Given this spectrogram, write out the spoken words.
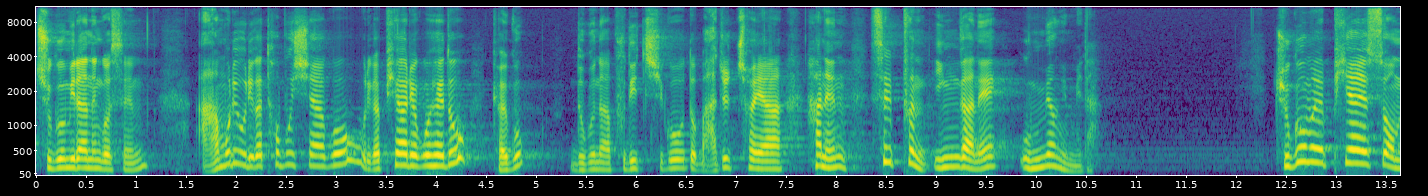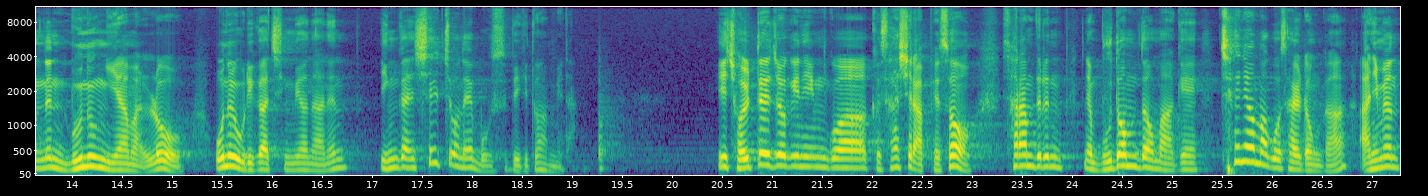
죽음이라는 것은 아무리 우리가 터부시하고 우리가 피하려고 해도 결국 누구나 부딪히고 또 마주쳐야 하는 슬픈 인간의 운명입니다. 죽음을 피할 수 없는 무능이야말로 오늘 우리가 직면하는 인간 실존의 모습이기도 합니다. 이 절대적인 힘과 그 사실 앞에서 사람들은 그냥 무덤덤하게 체념하고 살던가 아니면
